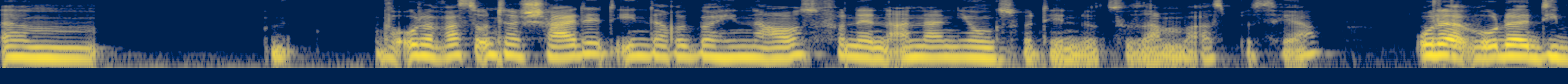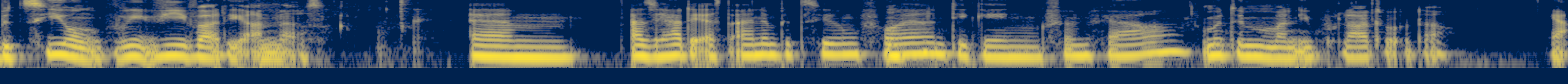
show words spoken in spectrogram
ähm, oder was unterscheidet ihn darüber hinaus von den anderen Jungs, mit denen du zusammen warst bisher? Oder, oder die Beziehung, wie, wie war die anders? Ähm, also ich hatte erst eine Beziehung vorher, mhm. die ging fünf Jahre. Mit dem Manipulator, oder? Ja.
